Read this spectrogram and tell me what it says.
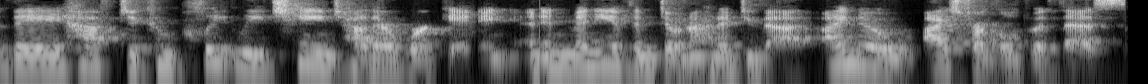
they have to completely change how they're working. And, many of them don't know how to do that. I know i struggled with this.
